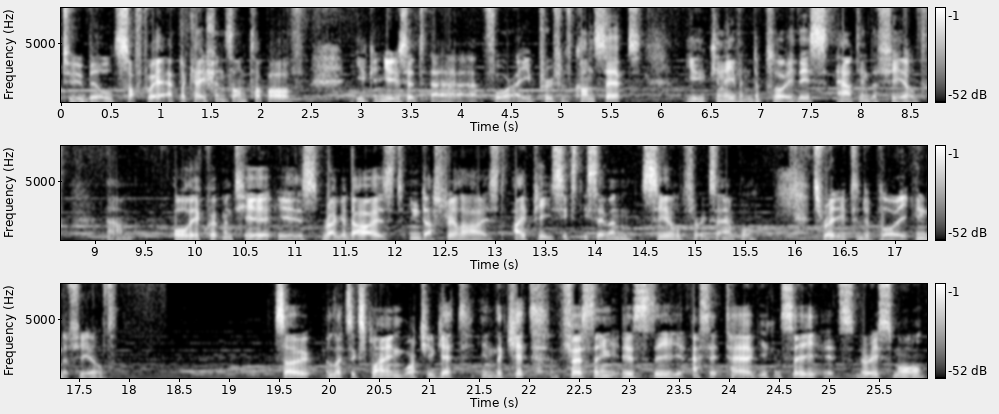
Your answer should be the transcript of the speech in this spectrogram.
to build software applications on top of. You can use it uh, for a proof of concept. You can even deploy this out in the field. Um, all the equipment here is ruggedized, industrialized, IP67 sealed, for example. It's ready to deploy in the field. So let's explain what you get in the kit. First thing is the asset tag. You can see it's very small.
